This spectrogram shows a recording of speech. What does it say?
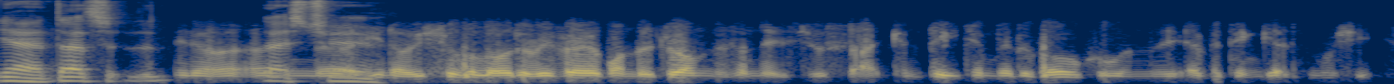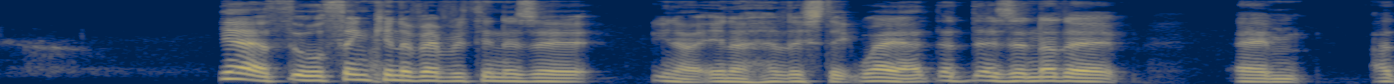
Yeah, that's you know, and, that's uh, true. you know, you shove a load of reverb on the drums, and it's just like competing with the vocal, and the, everything gets mushy. Yeah, or thinking of everything as a you know in a holistic way. There's another. Um, I,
